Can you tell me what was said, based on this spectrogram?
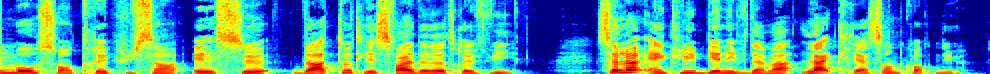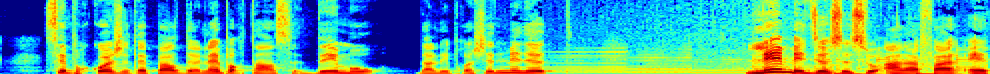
mots sont très puissants et ce, dans toutes les sphères de notre vie. Cela inclut bien évidemment la création de contenu. C'est pourquoi je te parle de l'importance des mots dans les prochaines minutes. Les médias sociaux en affaires est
